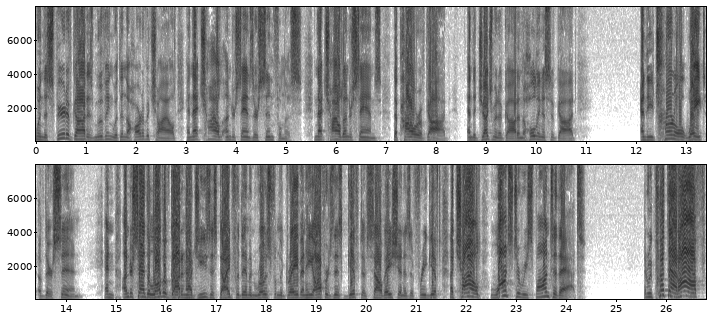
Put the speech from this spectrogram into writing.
when the Spirit of God is moving within the heart of a child, and that child understands their sinfulness, and that child understands the power of God, and the judgment of God, and the holiness of God, and the eternal weight of their sin, and understand the love of God and how Jesus died for them and rose from the grave, and He offers this gift of salvation as a free gift, a child wants to respond to that. And we put that off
